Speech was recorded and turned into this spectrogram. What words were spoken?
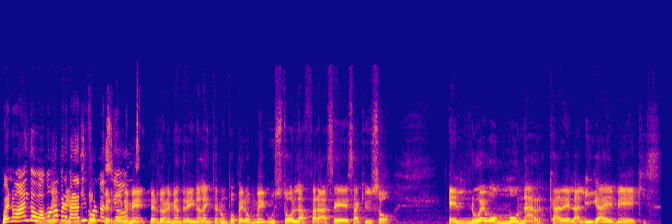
Bueno, Aldo, vamos a preparar la información. Perdóneme, perdóneme, Andreina, la interrumpo, pero me gustó la frase esa que usó. El nuevo monarca de la Liga MX.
